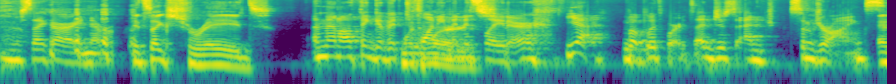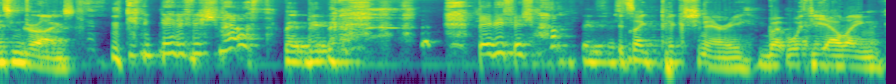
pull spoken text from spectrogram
I'm just like, all right, never. It's like charades. and then I'll think of it With 20 words. minutes later. Yeah, but with words and just and some drawings. and some drawings. baby fish mouth. Baby fish mouth. It's like Pictionary, but with yelling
